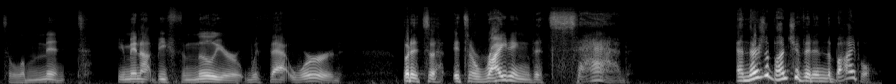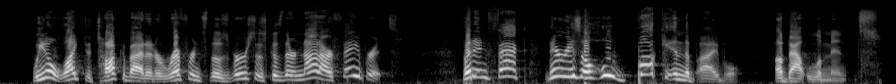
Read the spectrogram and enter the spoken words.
It's a lament. You may not be familiar with that word, but it's a, it's a writing that's sad. And there's a bunch of it in the Bible. We don't like to talk about it or reference those verses because they're not our favorites. But in fact, there is a whole book in the Bible about laments.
